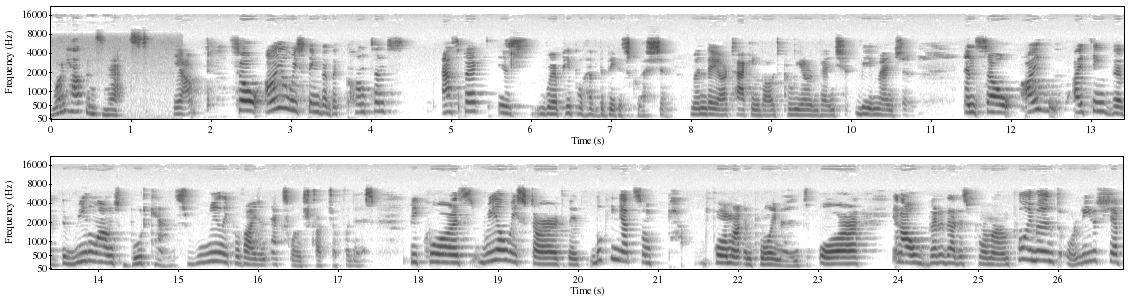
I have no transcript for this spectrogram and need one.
what happens next? Yeah. So I always think that the content aspect is where people have the biggest question when they are talking about career invention, reinvention. And so I, I think that the relaunch bootcamps really provide an excellent structure for this because we always start with looking at some former employment or, you know, whether that is former employment or leadership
